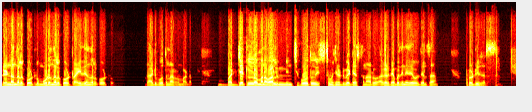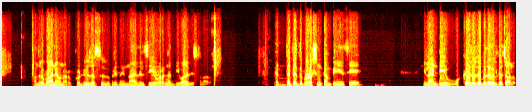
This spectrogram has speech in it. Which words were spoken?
రెండు వందల కోట్లు మూడు వందల కోట్లు ఐదు వందల కోట్లు దాటిపోతున్నారు అనమాట బడ్జెట్లలో మన వాళ్ళు మించిపోతూ ఇష్టం వచ్చినట్టు పెట్టేస్తున్నారు. అక్కడ దెబ్బతినేది ఎవరు తెలుసా? ప్రొడ్యూసర్స్. అందరూ బాగానే ఉన్నారు. ప్రొడ్యూసర్స్ విపరీతంగా నాకు తెలిసి ఒక దివాలా తీస్తున్నారు. పెద్ద పెద్ద ప్రొడక్షన్ కంపెనీసే ఇలాంటి ఒక్క ఎదురుదెబ్బ తగిలితే చాలు.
